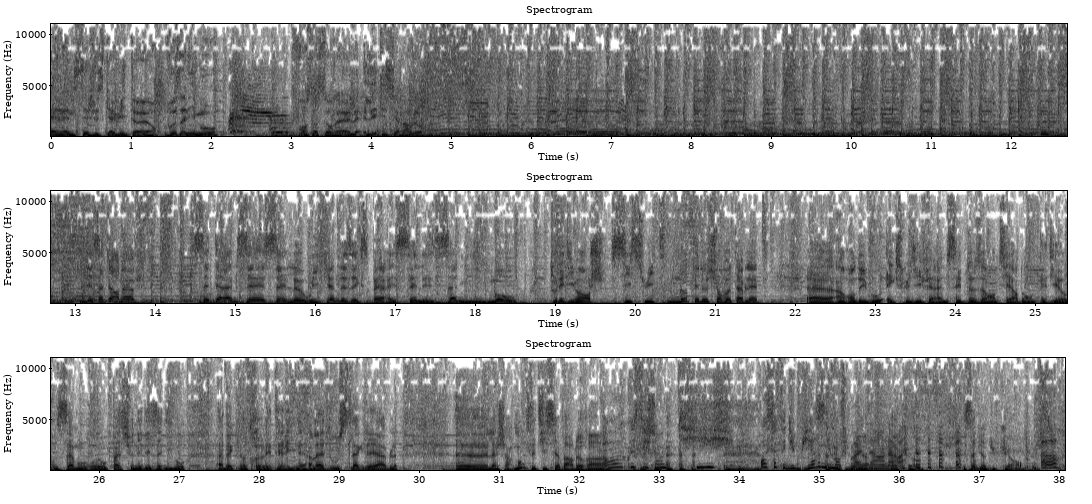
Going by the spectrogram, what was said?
RMC jusqu'à 8h, vos animaux. François Sorel, Laetitia Barlerin. Il est 7h09. C'est RMC, c'est le week-end des experts et c'est les animaux. Tous les dimanches, 6-8, notez-le sur vos tablettes. Euh, un rendez-vous exclusif RMC, deux heures entières donc dédié aux amoureux, aux passionnés des animaux, avec notre vétérinaire, la douce, l'agréable, euh, la charmante Laetitia Barlerin. Oh, que c'est gentil. Oh, ça fait du bien Ça dimanche du bien matin, là. Et ça vient du cœur en plus. Oh.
